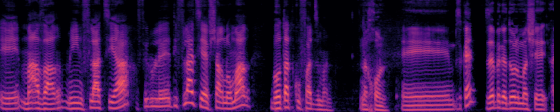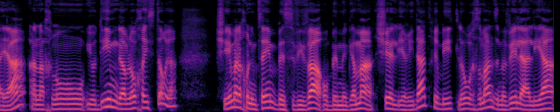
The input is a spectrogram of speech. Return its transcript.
אה, מעבר מאינפלציה, אפילו לדיפלציה אפשר לומר, באותה תקופת זמן. נכון. אה, זה כן, זה בגדול מה שהיה. אנחנו יודעים גם לאורך ההיסטוריה, שאם אנחנו נמצאים בסביבה או במגמה של ירידת ריבית, לאורך זמן זה מביא לעלייה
